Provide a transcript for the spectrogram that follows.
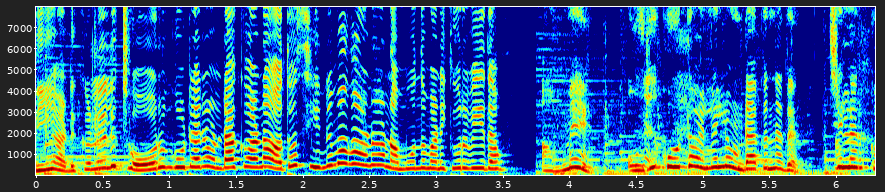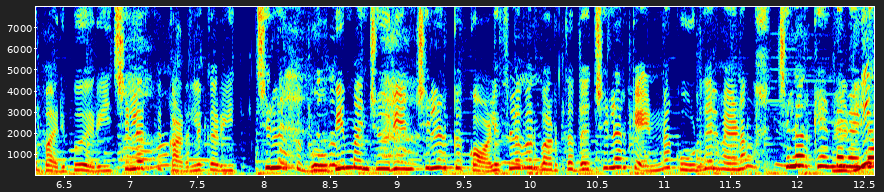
നീ അടുക്കളയിൽ ചോറും കൂട്ടാനും ഉണ്ടാക്കുകയാണോ? അതോ സിനിമ കാണുകയാണോ? മൂന്ന് മണിക്കൂർ വീതം. അമ്മേ ഒരു കൂട്ടം അല്ലല്ലോ ഉണ്ടാക്കുന്നത്. ചിലർക്ക് പരിപ്പ് കറി ചിലർക്ക് കടലക്കറി ചിലർക്ക് ഗോപി മഞ്ചൂരിയൻ ചിലർക്ക് കോളിഫ്ലവർ വറുത്തത് ചിലർക്ക് എണ്ണ കൂടുതൽ വേണം ചിലർക്ക് എണ്ണ വേണ്ട.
